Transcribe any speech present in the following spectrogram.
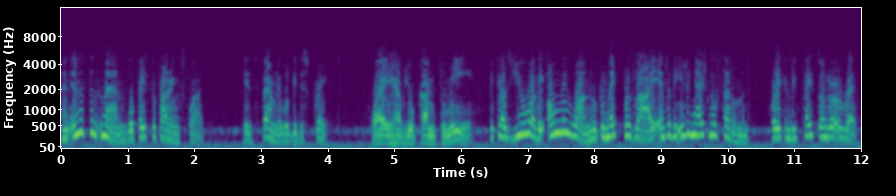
an innocent man will face the firing squad. His family will be disgraced. Why have you come to me? Because you are the only one who can make Brasai enter the international settlement where he can be placed under arrest.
